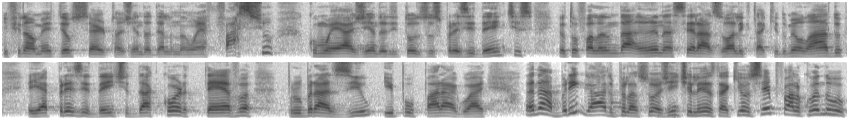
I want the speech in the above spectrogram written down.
e finalmente deu certo. A agenda dela não é fácil, como é a agenda de todos os presidentes. Eu estou falando da Ana Serrazoli, que está aqui do meu lado, e é presidente da Corteva para o Brasil e para o Paraguai. Ana, obrigado pela sua gentileza estar aqui. Eu sempre falo, quando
